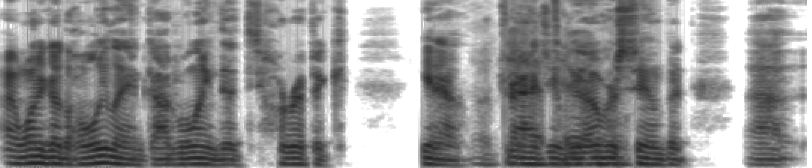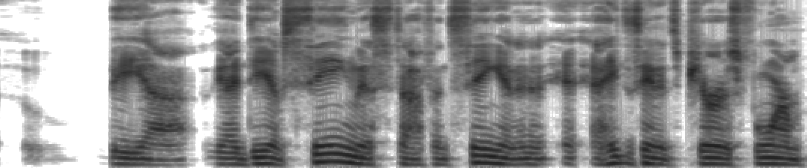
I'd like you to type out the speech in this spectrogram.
I want to go to the Holy Land, God willing, the horrific, you know, oh, tragedy will be over soon. But, uh, the, uh, the idea of seeing this stuff and seeing it, and I hate to say it its purest form,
